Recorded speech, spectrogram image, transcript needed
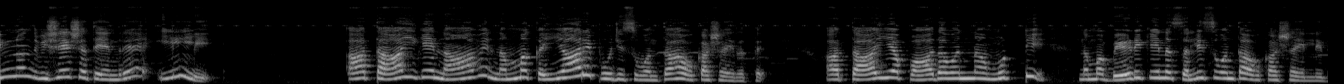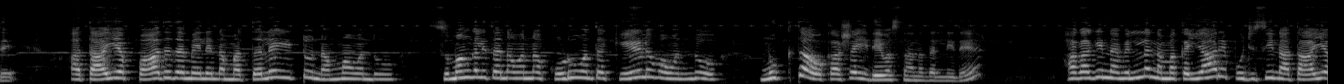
ಇನ್ನೊಂದು ವಿಶೇಷತೆ ಅಂದರೆ ಇಲ್ಲಿ ಆ ತಾಯಿಗೆ ನಾವೇ ನಮ್ಮ ಕೈಯಾರೆ ಪೂಜಿಸುವಂತಹ ಅವಕಾಶ ಇರುತ್ತೆ. ಆ ತಾಯಿಯ ಪಾದವನ್ನು ಮುಟ್ಟಿ ನಮ್ಮ ಬೇಡಿಕೆಯನ್ನು ಸಲ್ಲಿಸುವಂಥ ಅವಕಾಶ ಇಲ್ಲಿದೆ. ಆ ತಾಯಿಯ ಪಾದದ ಮೇಲೆ ನಮ್ಮ ತಲೆ ಇಟ್ಟು ನಮ್ಮ ಒಂದು ಸುಮಂಗಲಿತನವನ್ನು ಕೊಡುವಂಥ ಕೇಳುವ ಒಂದು ಮುಕ್ತ ಅವಕಾಶ ಈ ದೇವಸ್ಥಾನದಲ್ಲಿದೆ. ಹಾಗಾಗಿ ನಾವೆಲ್ಲ ನಮ್ಮ ಕೈಯಾರೆ ಪೂಜಿಸಿ ನಾ ತಾಯಿಯ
